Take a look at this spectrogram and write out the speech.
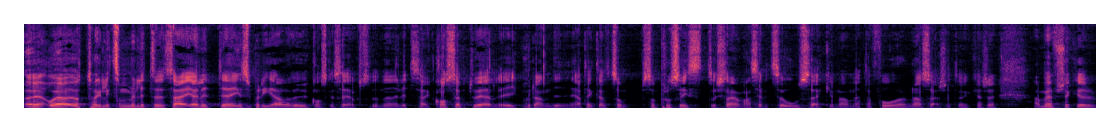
Eh, och jag, jag, liksom lite så här, jag är lite inspirerad av Ukon, ska jag säga också. Den är lite så här konceptuell, jag gick på den linjen. Jag tänkte att som, som prosist så känner man sig lite så osäker med metaforerna och så här, så jag kanske, ja, men jag försöker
